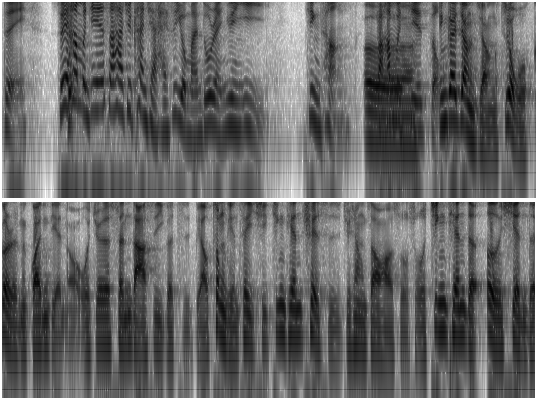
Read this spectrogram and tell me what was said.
对，所以他们今天杀下去看起来还是有蛮多人愿意进场。把他们接走，呃、应该这样讲。只有我个人的观点哦，我觉得神达是一个指标。重点这一期今天确实就像赵华所说，今天的二线的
